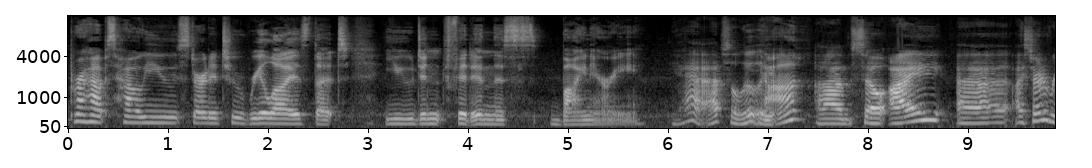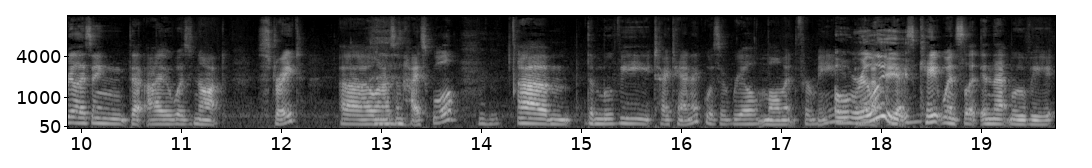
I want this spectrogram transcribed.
perhaps how you started to realize that you didn't fit in this binary. Yeah, absolutely. Yeah? Um, so I uh, I started realizing that I was not straight uh, when I was in high school. Mm-hmm. Um, the movie Titanic was a real moment for me. Oh, Uh, really? yes, Kate Winslet in that movie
